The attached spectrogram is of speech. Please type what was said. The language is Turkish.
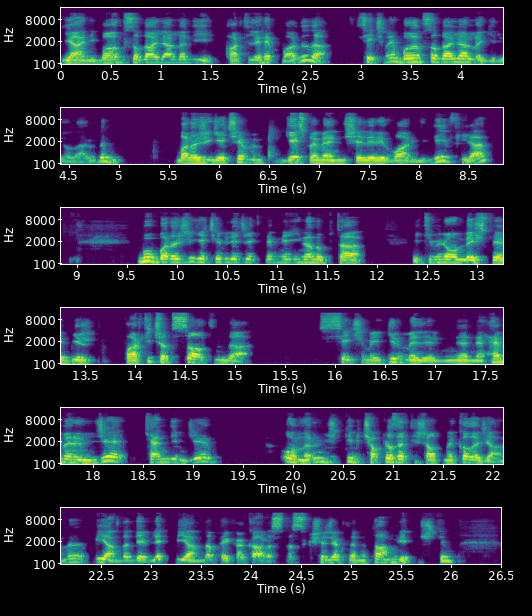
yani bağımsız adaylarla değil partiler hep vardı da seçmeye bağımsız adaylarla giriyorlardı. Barajı geçe, geçmeme endişeleri var idi filan bu barajı geçebileceklerine inanıp da 2015'te bir parti çatısı altında seçime girmelerinden hemen önce kendimce onların ciddi bir çapraz ateş altında kalacağını bir yanda devlet bir yanda PKK arasında sıkışacaklarını tahmin etmiştim.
